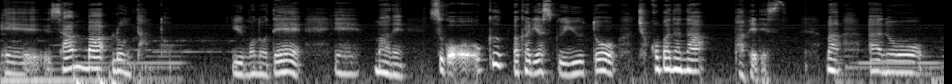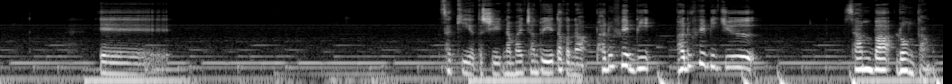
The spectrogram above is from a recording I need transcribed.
えー、サンバロンタンというもので、えー、まあねすごく分かりやすく言うとチョコバナナパフェです。まああのえー、さっき私名前ちゃんと言えたかな？パルフェビパルフェビジューサンバロンタン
